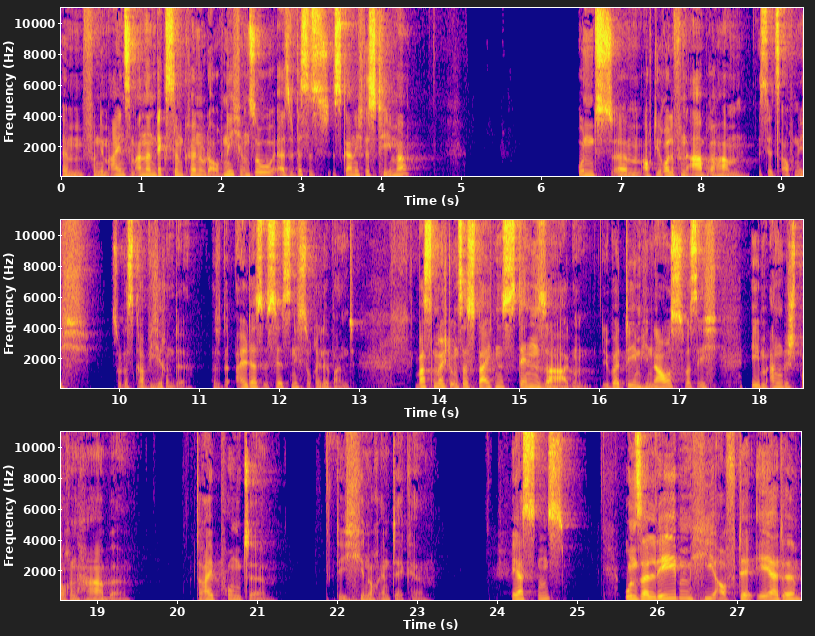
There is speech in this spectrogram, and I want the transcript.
ähm, von dem einen zum anderen wechseln können oder auch nicht und so. Also das ist, ist gar nicht das Thema. Und ähm, auch die Rolle von Abraham ist jetzt auch nicht so das Gravierende. Also all das ist jetzt nicht so relevant. Was möchte uns das Gleichnis denn sagen über dem hinaus, was ich eben angesprochen habe? Drei Punkte, die ich hier noch entdecke. Erstens, unser Leben hier auf der Erde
